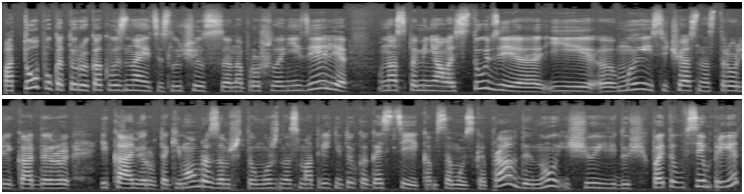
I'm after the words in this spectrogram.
потопу, который, как вы знаете, случился на прошлой неделе, у нас поменялась студия, и э, мы сейчас настроили кадр и камеру таким образом, что можно смотреть не только гостей «Комсомольской правды», но еще и ведущих. Поэтому всем привет!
